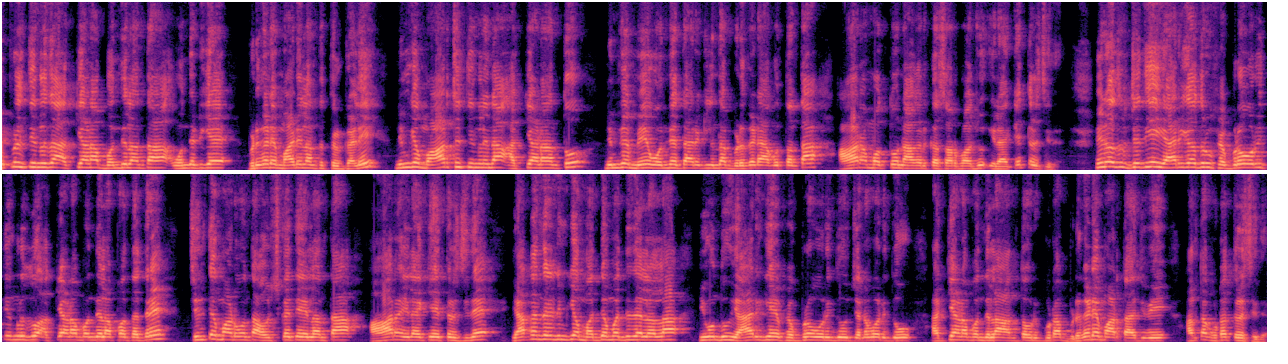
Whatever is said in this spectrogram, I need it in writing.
ಏಪ್ರಿಲ್ ತಿಂಗಳದ ಅಕ್ಕಿ ಬಂದಿಲ್ಲ ಅಂತ ಒಂದಟ್ಟಿಗೆ ಬಿಡುಗಡೆ ಮಾಡಿಲ್ಲ ಅಂತ ತಿಳ್ಕೊಳ್ಳಿ. ನಿಮ್ಗೆ ಮಾರ್ಚ್ ತಿಂಗಳಿನ ಅಕ್ಕಿ ಅಂತೂ ನಿಮ್ಗೆ ಮೇ ಒಂದನೇ ತಾರೀಕಿನಿಂದ ಬಿಡುಗಡೆ ಆಗುತ್ತಂತ ಆಹಾರ ಮತ್ತು ನಾಗರಿಕ ಸರಬರಾಜು ಇಲಾಖೆ ತಿಳಿಸಿದೆ. ಇನ್ನು ಅದ್ರ ಜೊತೆಗೆ ಯಾರಿಗಾದ್ರೂ ಫೆಬ್ರವರಿ ತಿಂಗಳದು ಅಕ್ಕಿ ಹಣ ಬಂದಿಲ್ಲಪ್ಪ ಅಂತಂದ್ರೆ ಚಿಂತೆ ಮಾಡುವಂತ ಅವಶ್ಯಕತೆ ಇಲ್ಲ ಅಂತ ಆಹಾರ ಇಲಾಖೆ ತಿಳಿಸಿದೆ. ಯಾಕಂದ್ರೆ ನಿಮ್ಗೆ ಮಧ್ಯ ಮಧ್ಯದಲ್ಲೆಲ್ಲ ಈ ಒಂದು ಯಾರಿಗೆ ಫೆಬ್ರವರಿದು, ಜನವರಿದು ಅಕ್ಕಿ ಹಣ ಬಂದಿಲ್ಲ ಅಂತವ್ರಿಗೆ ಕೂಡ ಬಿಡುಗಡೆ ಮಾಡ್ತಾ ಇದೀವಿ ಅಂತ ಕೂಡ ತಿಳಿಸಿದೆ.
